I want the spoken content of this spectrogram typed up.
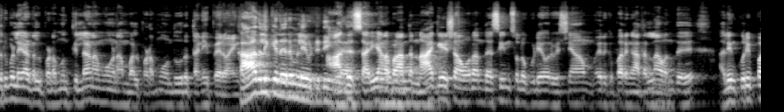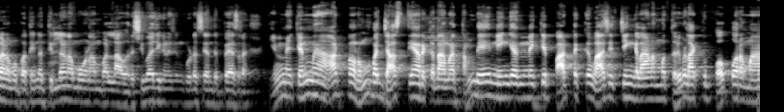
திருவிளையாடல் படமும் தில்லானமோ நாம்பால் படமும் வந்து ஒரு தனி பேர் வாங்கி காதலிக்க நேரமில்லை விட்டுட்டீங்க. அது சரியான படம். அந்த நாகேஷ் அவர் அந்த சீன் சொல்லக்கூடிய ஒரு விஷயம் இருக்கு பாருங்க. அதெல்லாம் வந்து அதுலயும் குறிப்பா நம்ம பார்த்தீங்கன்னா தில்லானமோ நாம்பால்ல அவர் சிவாஜி கணேசன் கூட சேர்ந்து பேசுறேன் இன்னைக்கு என்ன ஆட்டம் ரொம்ப ஜாஸ்தியா இருக்குதாம தம்பி. நீங்க இன்னைக்கு பாட்டுக்கு வாசிச்சீங்களா? நம்ம திருவிழாக்கு போப் போறோமா?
